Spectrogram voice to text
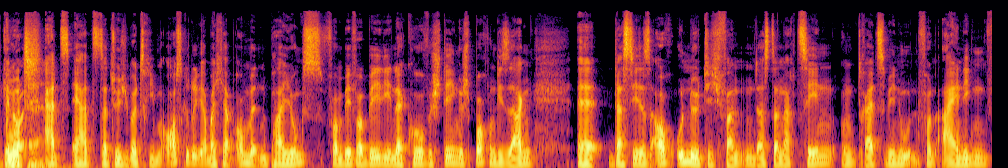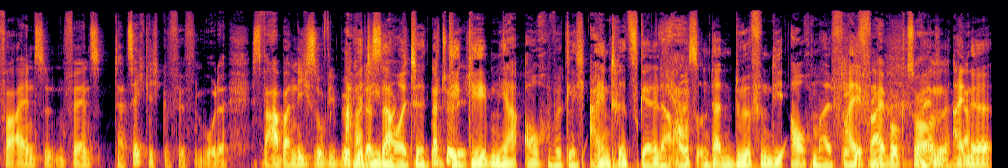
Genau, Gut. er hat es er hat's natürlich übertrieben ausgedrückt, aber ich habe auch mit ein paar Jungs vom BVB, die in der Kurve stehen, gesprochen, die sagen, äh, dass sie das auch unnötig fanden, dass dann nach 10 und 13 Minuten von einigen vereinzelten Fans tatsächlich gepfiffen wurde. Es war aber nicht so, wie Bürger das sagt. Aber die Leute, natürlich. die geben ja auch wirklich Eintrittsgelder ja. aus und dann dürfen die auch mal pfeifen. In Freiburg zu Hause. Wenn eine ja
